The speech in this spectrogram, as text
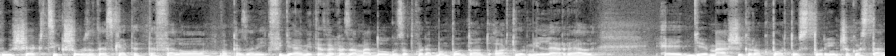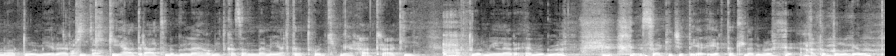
újságcikk sorozat, ez keltette fel a, a kazanék figyelmét, ez Kazan már dolgozott korábban pont Arthur Millerrel, egy másik rakpartos sztorin, csak aztán Arthur Miller ki, ki hátrált mögüle, amit Kazan nem értett, hogy miért hátrál ki Arthur Miller e mögül, szóval kicsit értetlenül állt a dolog előtt.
